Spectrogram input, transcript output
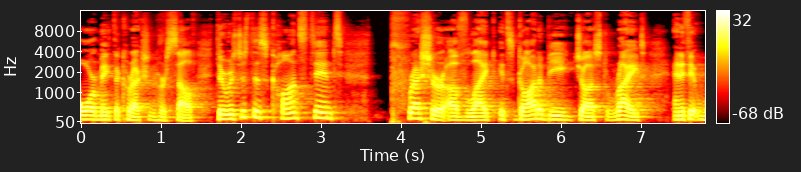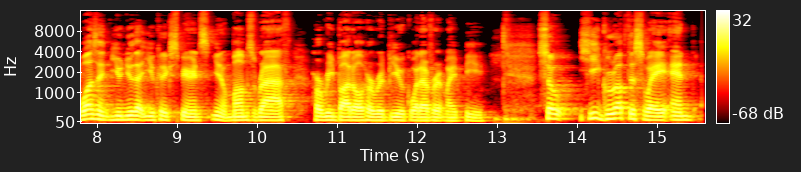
or make the correction herself. There was just this constant pressure of like, it's gotta be just right. And if it wasn't, you knew that you could experience, you know, mom's wrath, her rebuttal, her rebuke, whatever it might be. So he grew up this way. And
